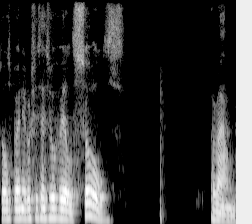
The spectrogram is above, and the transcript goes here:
zoals Bernie Roosje zei, zoveel souls around.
